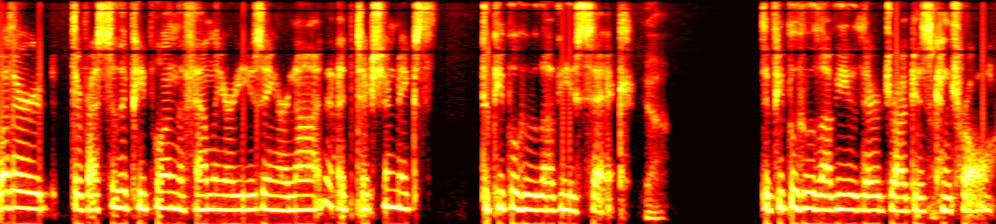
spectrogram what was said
Whether the rest of the people in the family are using or not, addiction makes the people who love you sick. Yeah. The people who love you, their drug is control.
